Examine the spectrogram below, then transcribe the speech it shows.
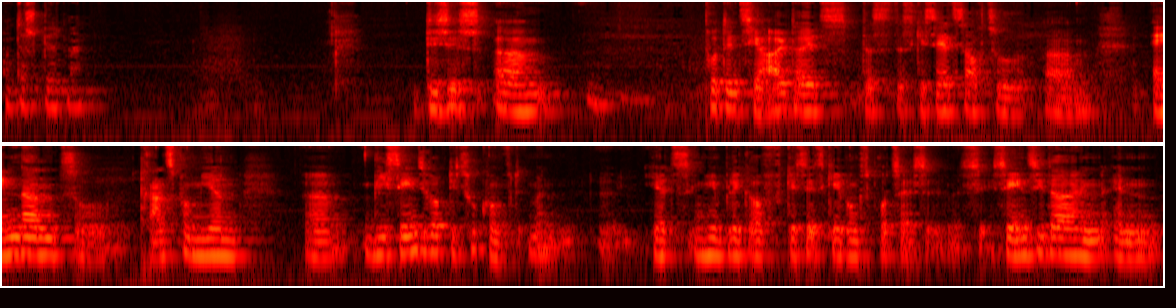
Und das spürt man. Dieses ähm, Potenzial, da jetzt das, das Gesetz auch zu ähm, ändern, zu transformieren, wie sehen Sie überhaupt die Zukunft? Meine, jetzt im Hinblick auf Gesetzgebungsprozesse, sehen Sie da ein, ein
